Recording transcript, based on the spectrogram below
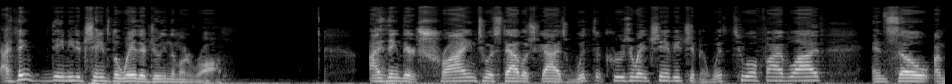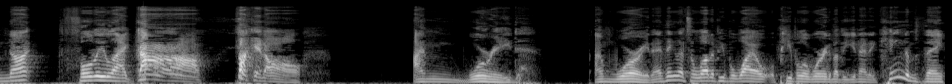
I think they need to change the way they're doing them on Raw. I think they're trying to establish guys with the Cruiserweight Championship and with 205 Live. And so I'm not fully like, ah, fuck it all. I'm worried. I'm worried. I think that's a lot of people why people are worried about the United Kingdom thing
